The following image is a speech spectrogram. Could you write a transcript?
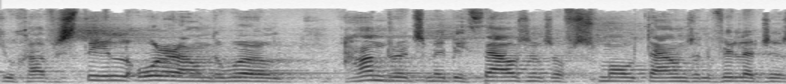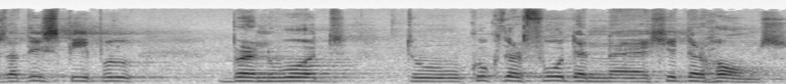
you have still all around the world hundreds, maybe thousands of small towns and villages that these people burn wood to cook their food and uh, heat their homes.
